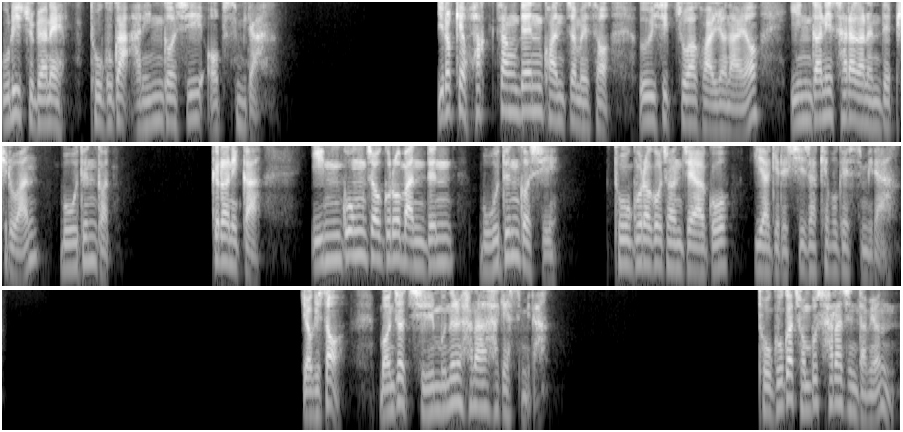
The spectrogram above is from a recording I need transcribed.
우리 주변에 도구가 아닌 것이 없습니다. 이렇게 확장된 관점에서 의식주와 관련하여 인간이 살아가는 데 필요한 모든 것. 그러니까 인공적으로 만든 모든 것이 도구라고 전제하고 이야기를 시작해 보겠습니다. 여기서 먼저 질문을 하나 하겠습니다. 도구가 전부 사라진다면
